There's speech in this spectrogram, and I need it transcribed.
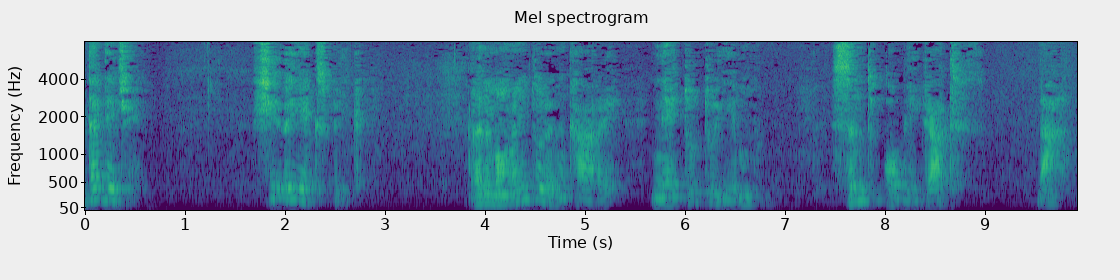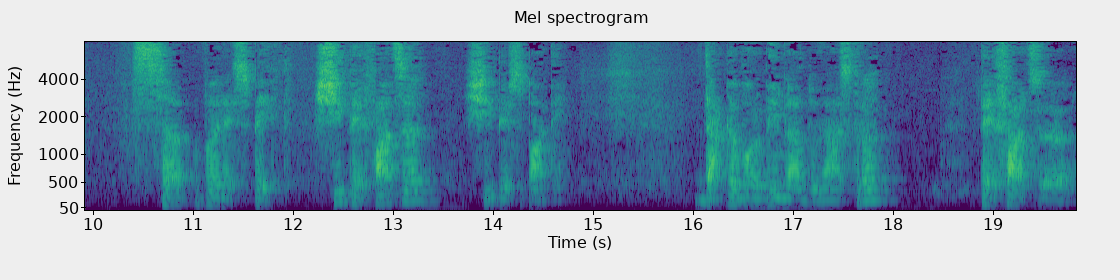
Dar de ce? Și îi explic. În momentul în care ne tutuim, sunt obligat da, să vă respect și pe față și pe spate. Dacă vorbim la dumneavoastră, pe față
